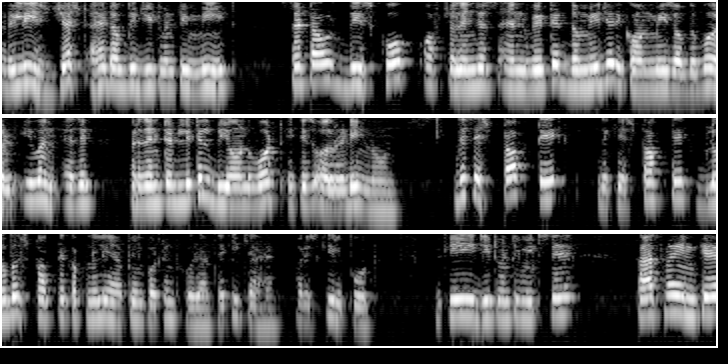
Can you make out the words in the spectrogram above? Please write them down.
released just ahead of the G20 meet set out the scope of challenges and weighted the major economies of the world even as it presented little beyond what it is already known. This stock take देखिए stock take global stock take अपने लिए यहाँ पे इम्पोर्टेंट हो जाता है कि क्या है और इसकी रिपोर्ट क्योंकि जी ट्वेंटी मीट से साथ में इनके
